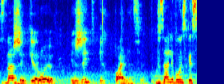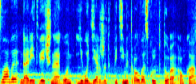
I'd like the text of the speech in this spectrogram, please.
с наших героев и жить их памятью. В зале воинской славы горит вечный огонь. Его держит пятиметровая скульптура «Рука».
